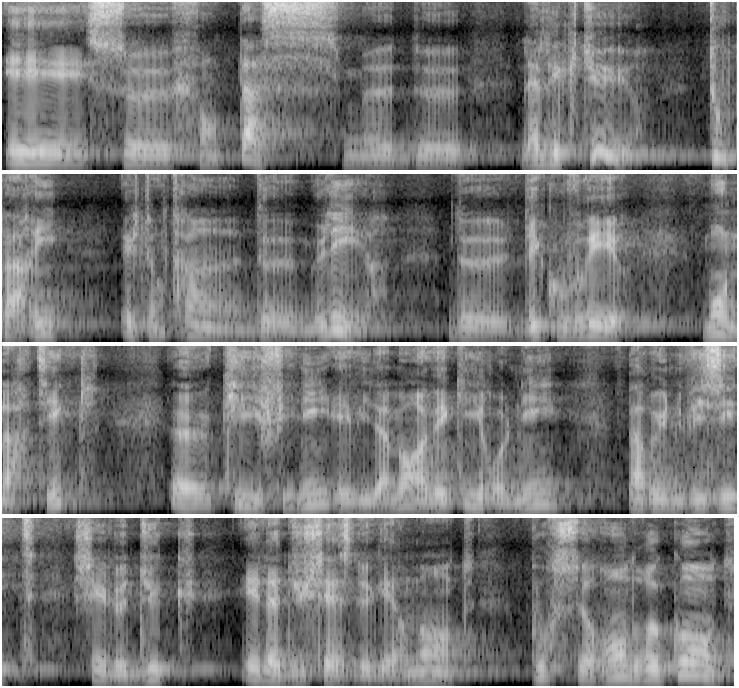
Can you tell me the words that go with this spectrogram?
Et ce fantasme de la lecture, tout Paris est en train de me lire, de découvrir mon article, euh, qui finit évidemment avec ironie par une visite chez le duc et la duchesse de Guermantes pour se rendre compte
